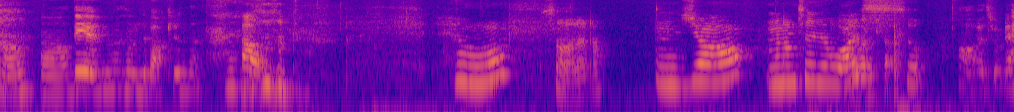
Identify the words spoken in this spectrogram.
Ja. Ja, det är i bakgrunden. Ja. Ja. Sara då? Ja, men om tio år så... Ja, jag tror det.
